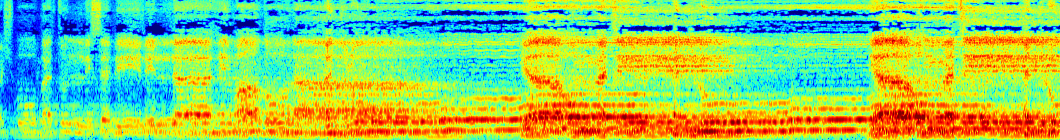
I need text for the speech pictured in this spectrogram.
مشبوبة لسبيل الله ماضونا. أدعو يا أمتي. أدعو يا أمتي. أدعو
